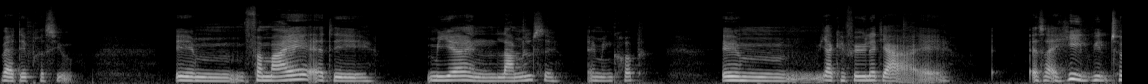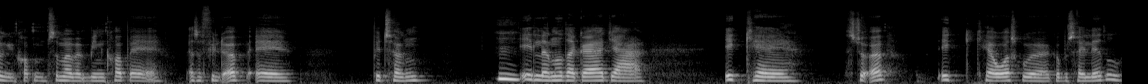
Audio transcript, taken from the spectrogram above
være depressiv. Øhm, for mig er det mere en lammelse af min krop. Øhm, jeg kan føle, at jeg er, altså er helt vildt tung i kroppen, som om min krop er altså fyldt op af beton Mm. et eller andet, der gør, at jeg ikke kan stå op, ikke kan overskue at gå på toilettet,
